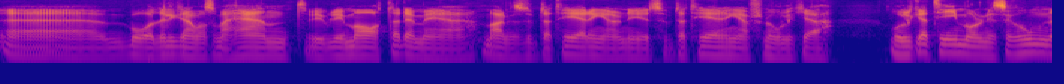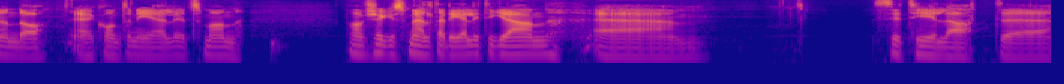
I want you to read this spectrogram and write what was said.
eh, både lite grann vad som har hänt. Vi blir matade med marknadsuppdateringar och nyhetsuppdateringar från olika, olika team i organisationen då, eh, kontinuerligt. Så man, man försöker smälta det lite grann. Eh, se till att eh,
